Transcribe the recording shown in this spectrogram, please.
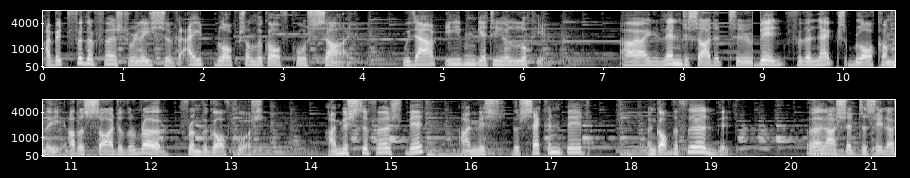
I bid for the first release of eight blocks on the golf course side without even getting a look in. I then decided to bid for the next block on the other side of the road from the golf course. I missed the first bid, I missed the second bid, and got the third bid. And then I said to Celia,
